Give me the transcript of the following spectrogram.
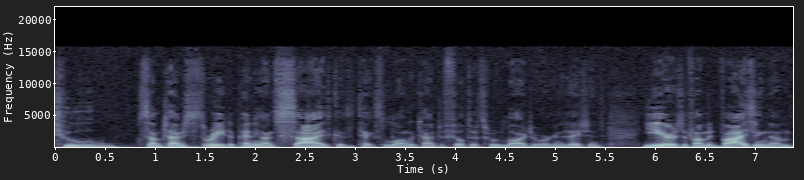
two, sometimes three, depending on size, because it takes a longer time to filter through larger organizations, years if I'm advising them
